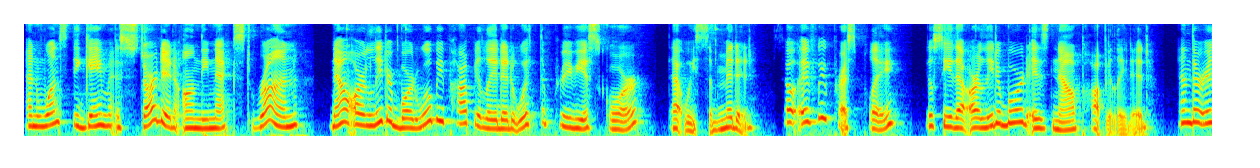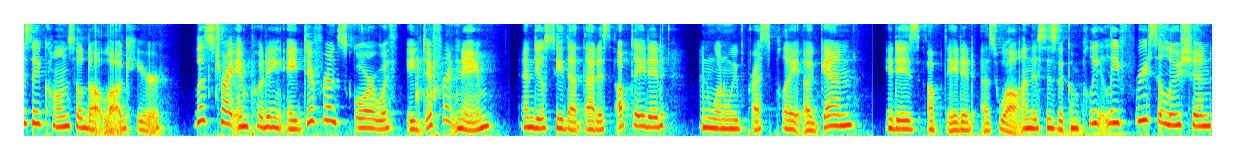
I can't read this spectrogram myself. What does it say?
And once the game is started on the next run, now our leaderboard will be populated with the previous score that we submitted. So if we press play, you'll see that our leaderboard is now populated. And there is a console.log here. Let's try inputting a different score with a different name, and you'll see that that is updated. And when we press play again, it is updated as well. And this is a completely free solution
